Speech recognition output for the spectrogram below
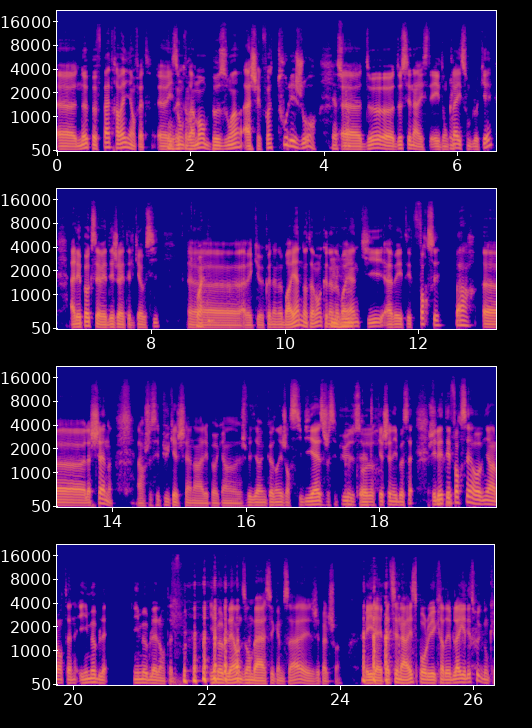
euh, ne peuvent pas travailler en fait. Euh, ils ont vraiment besoin à chaque fois, tous les jours, euh, de, de scénaristes. Et donc là, ils sont bloqués. À l'époque, ça avait déjà été le cas aussi. avec Conan O'Brien notamment Conan Mhm. O'Brien qui avait été forcé par la chaîne alors je sais plus quelle chaîne hein, à l'époque hein, je vais dire une connerie genre CBS je sais plus sur quelle chaîne il bossait il était forcé à revenir à l'antenne et il meublait il meublait l'antenne il en disant bah c'est comme ça et j'ai pas le choix mais il avait pas de scénariste pour lui écrire des blagues et des trucs donc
